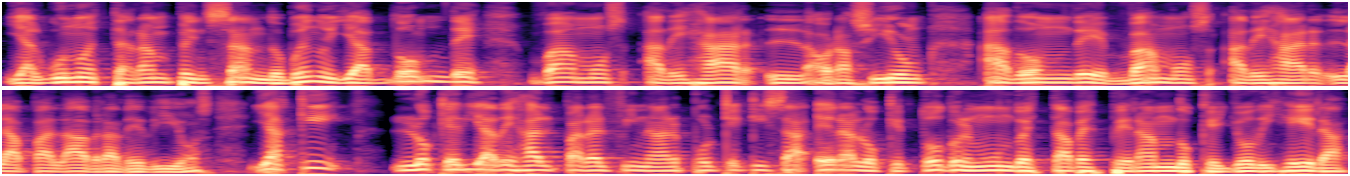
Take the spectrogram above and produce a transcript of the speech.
y algunos estarán pensando, bueno, ¿y a dónde vamos a dejar la oración? ¿A dónde vamos a dejar la palabra de Dios? Y aquí lo quería dejar para el final porque quizá era lo que todo el mundo estaba esperando que yo dijera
